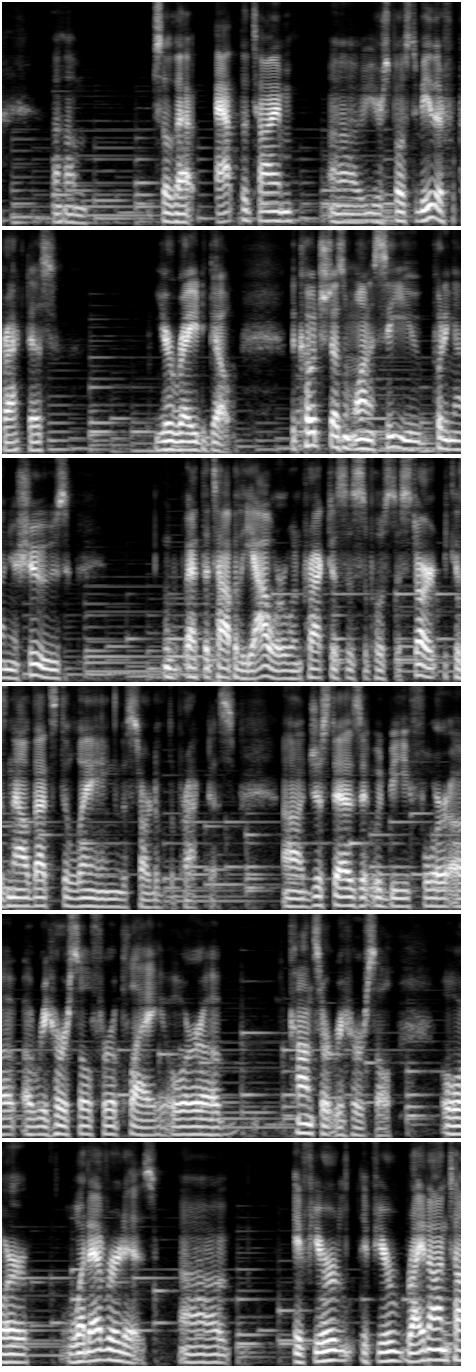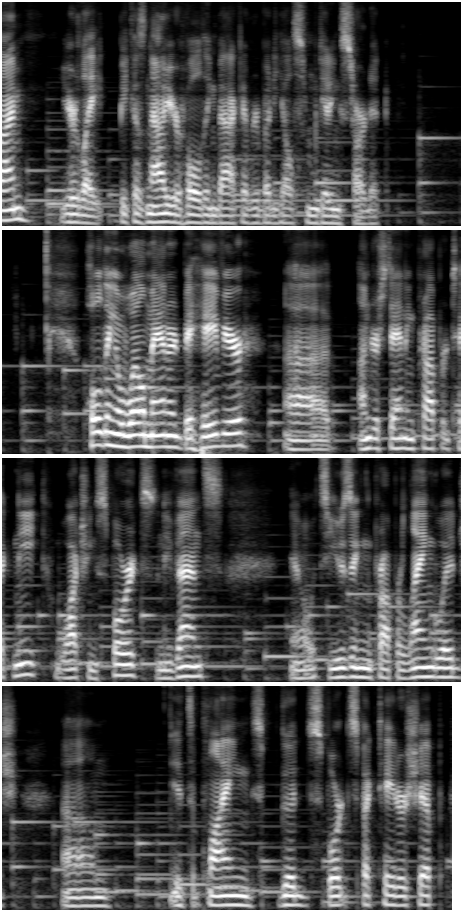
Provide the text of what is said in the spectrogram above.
um, so that at the time uh, you're supposed to be there for practice, you're ready to go. The coach doesn't want to see you putting on your shoes at the top of the hour when practice is supposed to start because now that's delaying the start of the practice. Uh, just as it would be for a, a, rehearsal for a play or a concert rehearsal or whatever it is. Uh, if you're if you're right on time, you're late because now you're holding back everybody else from getting started. Holding a well-mannered behavior, uh, understanding proper technique, watching sports and events, you know, it's using proper language. Um, it's applying good sports spectatorship.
